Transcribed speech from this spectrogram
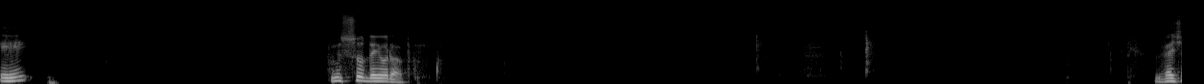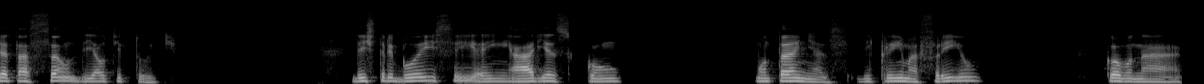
e no sul da Europa. Vegetação de altitude. Distribui-se em áreas com montanhas de clima frio, como na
